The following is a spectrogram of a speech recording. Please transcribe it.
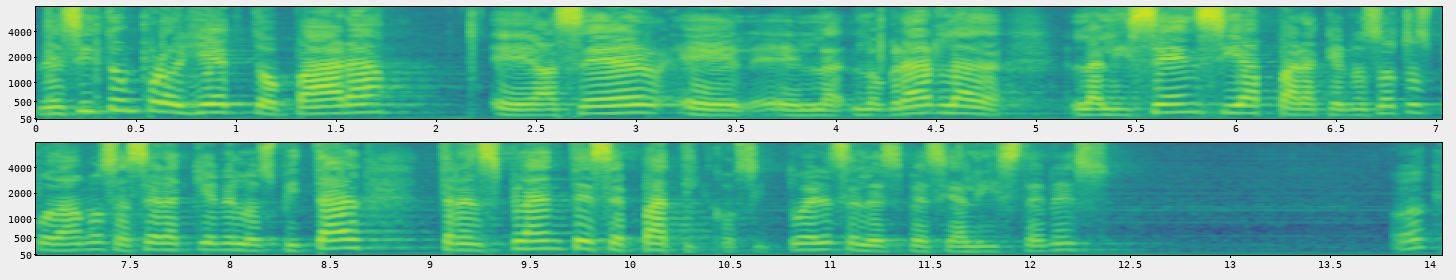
necesito un proyecto para eh, hacer, lograr la, la, licencia para que nosotros podamos hacer aquí en el hospital trasplantes hepáticos. Y tú eres el especialista en eso. Ok.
